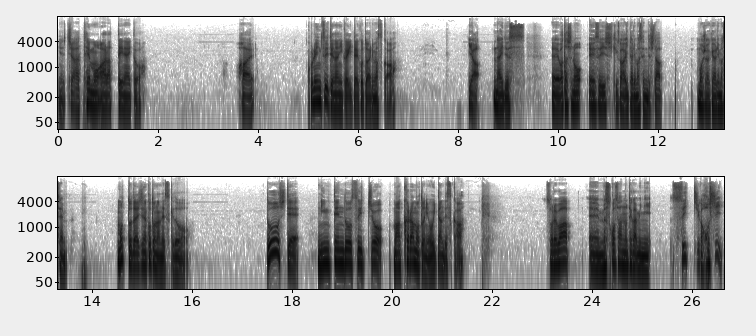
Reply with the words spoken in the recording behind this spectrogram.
いやじゃあ手も洗っていないと。はい。これについて何か言いたいことありますか？いや、ないです。えー私の衛生意識が至りませんでした。申し訳ありません。もっと大事なことなんですけど、どうして任天堂スイッチを枕元に置いたんですか？それは、えー息子さんの手紙に、スイッチが欲しい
